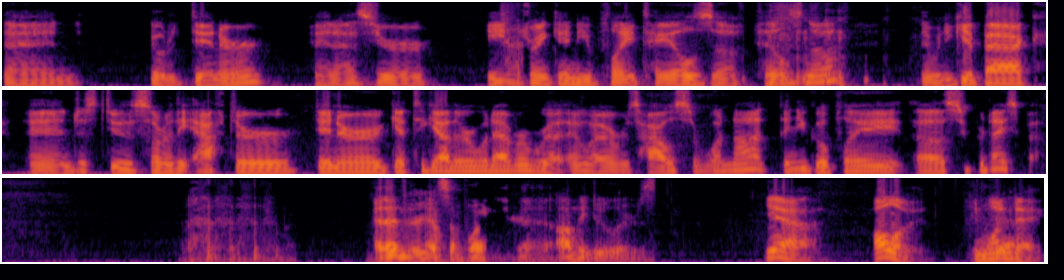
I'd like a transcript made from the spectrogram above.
then go to dinner, and as you're eating drinking, you play Tales of Pilsner. then when you get back and just do sort of the after dinner get together or whatever, where- at whoever's house or whatnot, then you go play uh, Super Dice Battle. and then at go. some point, yeah, Omni Duelers. Yeah, all of it in one Yeah. day.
